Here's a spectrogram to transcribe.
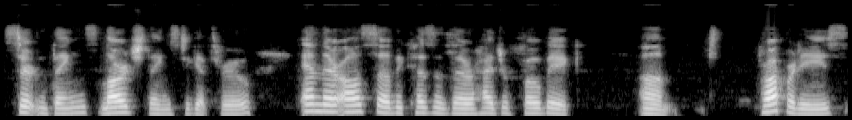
certain things, large things, to get through. And they're also, because of their hydrophobic um, properties,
